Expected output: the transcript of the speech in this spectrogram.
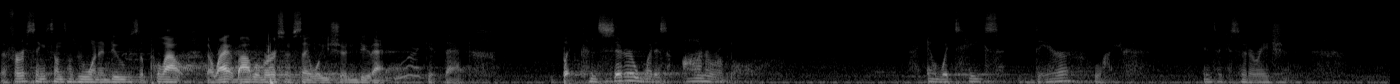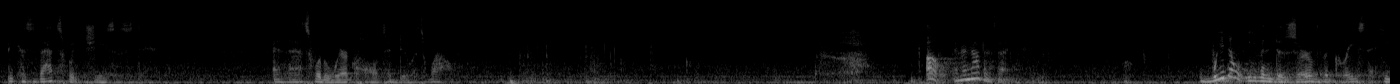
The first thing sometimes we want to do is to pull out the right Bible verse and say, well, you shouldn't do that. Well, I get that. But consider what is honorable and what takes their life into consideration. Because that's what Jesus did. And that's what we're called to do as well. Oh, and another thing. We don't even deserve the grace that He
